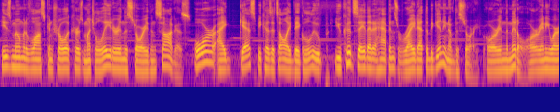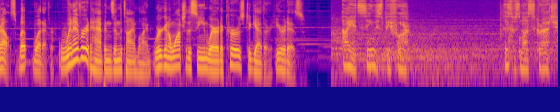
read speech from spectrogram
His moment of lost control occurs much later in the story than Saga's. Or, I guess because it's all a big loop, you could say that it happens right at the beginning of the story, or in the middle, or anywhere else, but whatever. Whenever it happens in the timeline, we're gonna watch the scene where it occurs together. Here it is. I had seen this before. This was not Scratch.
